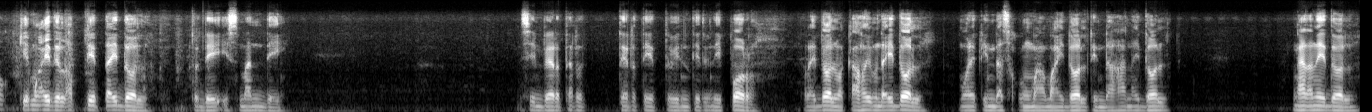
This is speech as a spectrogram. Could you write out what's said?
Okay mga idol, update idol. Today is Monday. December 30, 2024. Para idol, makahoy mo na idol. Muna tinda sa kong mama idol, tindahan idol. Nga na idol.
